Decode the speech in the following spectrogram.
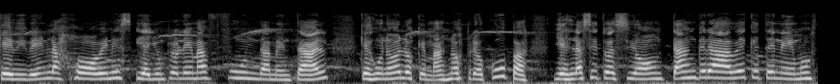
que viven las jóvenes y hay un problema fundamental que es un uno de los que más nos preocupa y es la situación tan grave que tenemos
